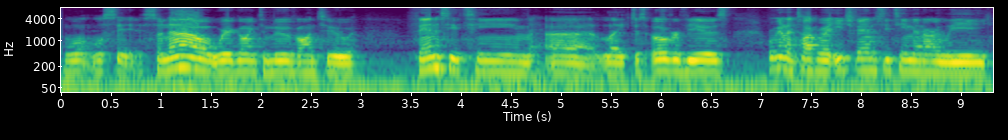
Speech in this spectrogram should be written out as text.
we'll we'll see. So now we're going to move on to fantasy team, uh, like just overviews. We're gonna talk about each fantasy team in our league,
